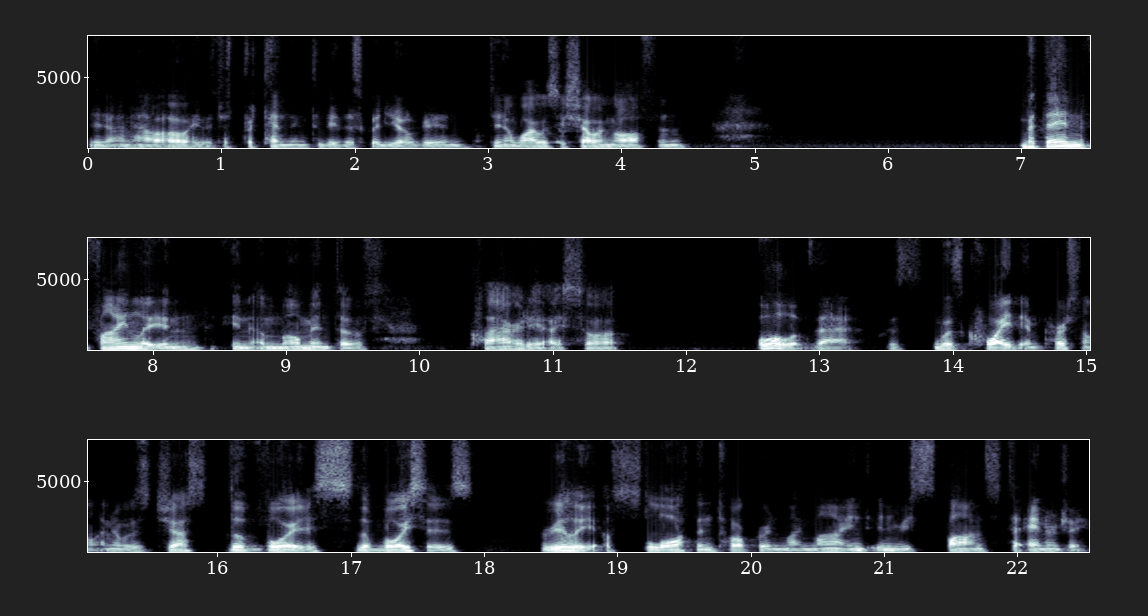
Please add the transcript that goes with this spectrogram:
You know, and how oh he was just pretending to be this good yogi, and you know why was he showing off and but then finally, in, in a moment of clarity, I saw all of that was, was quite impersonal. And it was just the voice, the voices really of sloth and torpor in my mind in response to energy.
